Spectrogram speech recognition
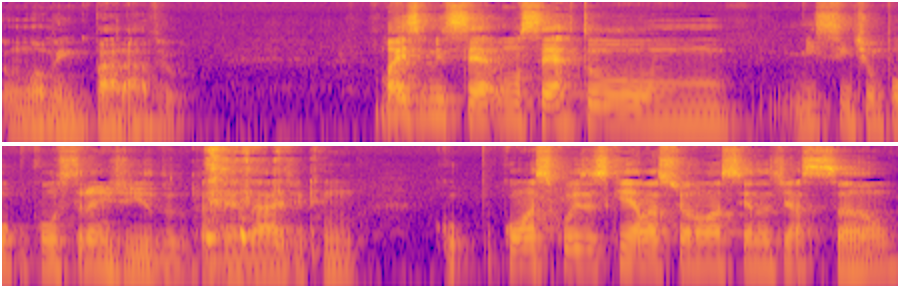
um homem imparável. Mas me, um certo. um, me senti um pouco constrangido, na verdade, com, com, com as coisas que relacionam às cenas de ação.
